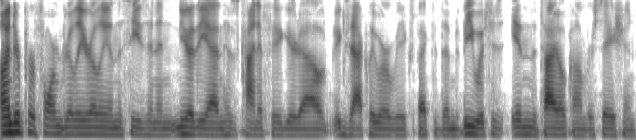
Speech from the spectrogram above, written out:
underperformed really early in the season and near the end has kind of figured out exactly where we expected them to be, which is in the title conversation.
